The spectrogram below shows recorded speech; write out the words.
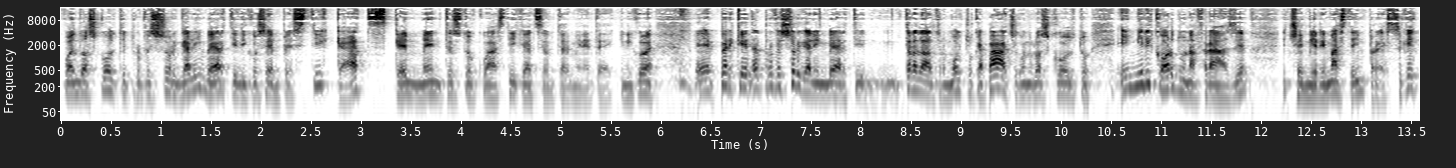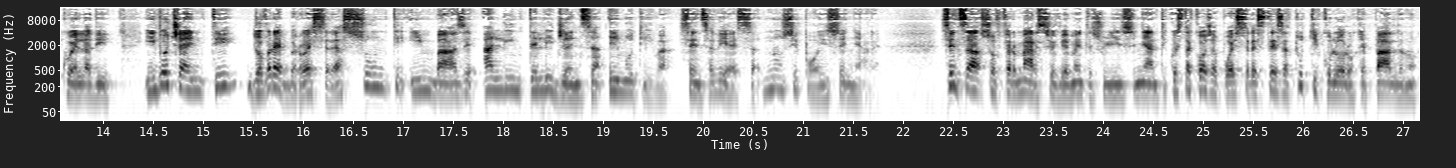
quando ascolto il professor Galimberti, dico sempre: sti cazz, che mente sto qua, sti cazz è un termine tecnico, eh. Eh, perché dal professor Galimberti, tra l'altro molto capace quando lo ascolto, e mi ricordo una frase, cioè mi è rimasta impressa, che è quella di i docenti dovrebbero essere assunti in base all'intelligenza emotiva, senza di essa non si può insegnare. Senza soffermarsi ovviamente sugli insegnanti, questa cosa può essere estesa a tutti coloro che parlano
